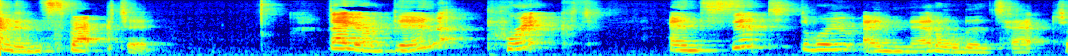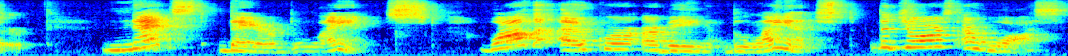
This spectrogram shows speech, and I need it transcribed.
and inspected. They are then pricked and sent through a metal detector. Next, they are blanched. While the okra are being blanched, the jars are washed,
